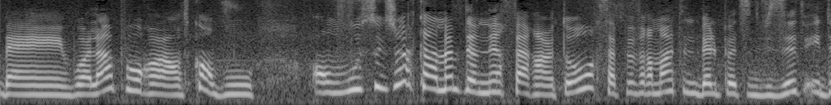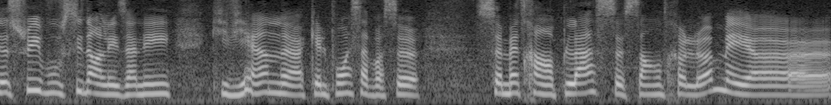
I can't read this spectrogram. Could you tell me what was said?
ben voilà pour. euh, en tout cas, on vous, on vous suggère quand même de venir faire un tour. Ça peut vraiment être une belle petite visite et de suivre aussi dans les années qui viennent à quel point ça va se, se mettre en place, ce centre-là. Mais euh,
